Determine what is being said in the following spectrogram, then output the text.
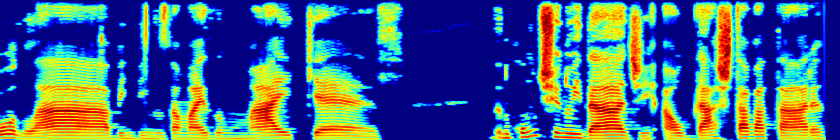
Olá, bem-vindos a mais um MyCast. Dando continuidade ao Dashtavatara,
